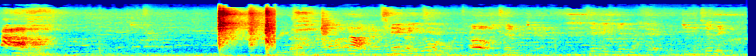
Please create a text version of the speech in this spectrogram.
Ah! No, Timmy did. Oh, Timmy, yeah. Timmy did the hit. Timmy.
